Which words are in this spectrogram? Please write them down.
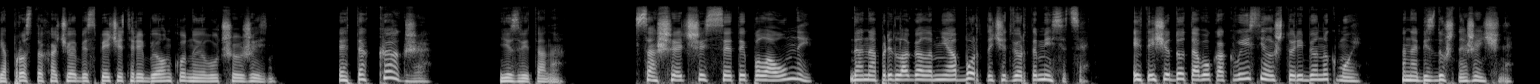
«Я просто хочу обеспечить ребенку наилучшую жизнь». «Это как же?» язвит она. «Сошедшись с этой полоумной?» Да она предлагала мне аборт на четвертом месяце. Это еще до того, как выяснилось, что ребенок мой. Она бездушная женщина,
